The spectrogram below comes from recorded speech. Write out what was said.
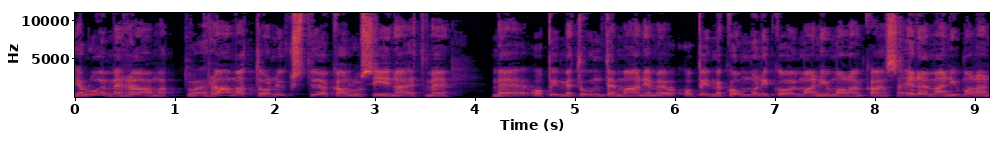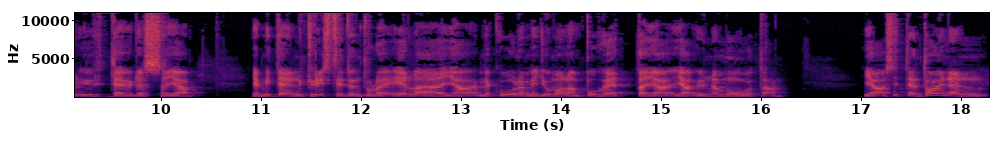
ja luemme raamattua. Raamattu on yksi työkalu siinä, että me, me opimme tuntemaan ja me opimme kommunikoimaan Jumalan kanssa, elämään Jumalan yhteydessä ja, ja miten kristityn tulee elää ja me kuulemme Jumalan puhetta ja, ja ynnä muuta. Ja sitten toinen,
